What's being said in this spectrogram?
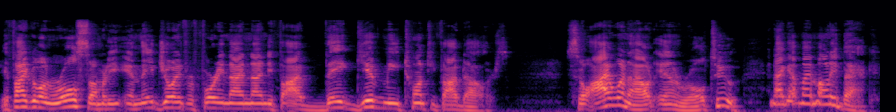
if I go enroll somebody and they join for $49.95, they give me $25. So I went out and enrolled too, and I got my money back.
